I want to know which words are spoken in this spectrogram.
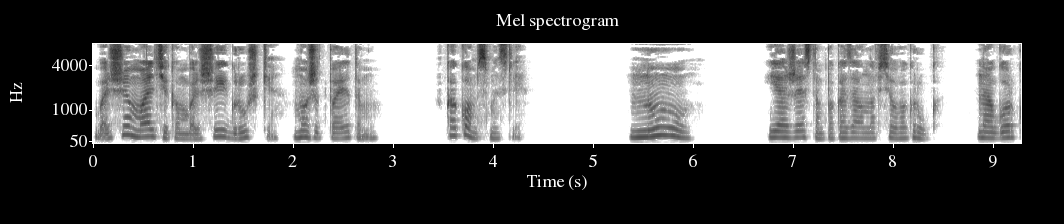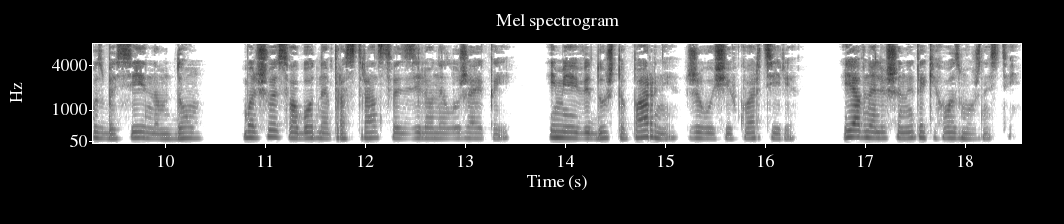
Большим мальчиком большие игрушки, может, поэтому. В каком смысле? Ну, я жестом показал на все вокруг. На горку с бассейном, дом, большое свободное пространство с зеленой лужайкой, имея в виду, что парни, живущие в квартире, явно лишены таких возможностей.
